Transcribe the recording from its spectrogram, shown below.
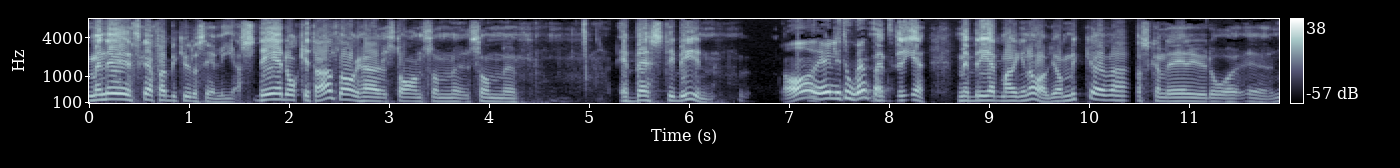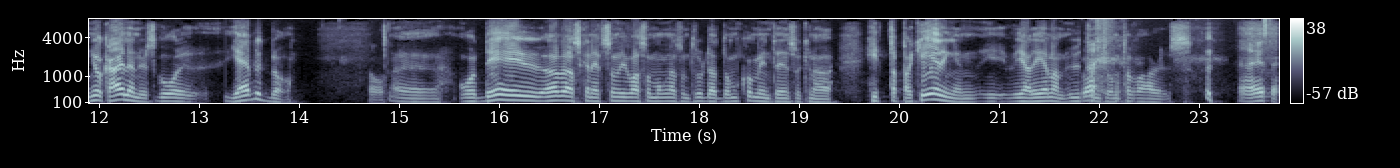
men det ska bli kul att se Elias. Det är dock ett annat lag här i stan som, som eh, är bäst i byn. Ja, det är lite oväntat. Med bred, med bred marginal. Ja, mycket överraskande är det ju då. Eh, New York Islanders går jävligt bra. Ja. Uh, och det är ju överraskande eftersom vi var så många som trodde att de kommer inte ens att kunna hitta parkeringen i, vid arenan utan John Tavares. ja, just det.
